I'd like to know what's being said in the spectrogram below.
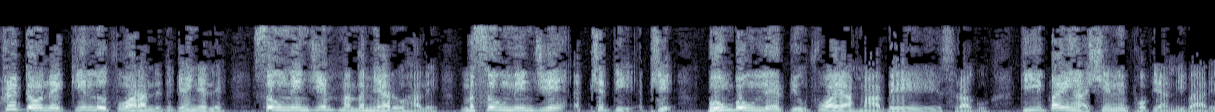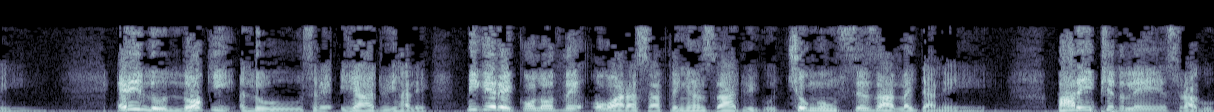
ခရစ်တော်နဲ့ကင်းလွတ်သွားတာနဲ့တပြိုင်နက်လေစုံလင်ခြင်းမှန်သမျှတို့ဟာလေမစုံလင်ခြင်းအဖြစ်တည်းအဖြစ်ဘုံဘုံလဲပြူသွားရမှာပဲဆိုတာကိုဒီအပိုင်းဟာရှင်းလင်းဖော်ပြနေပါတယ် အဲ့ဒီလိုလောကီအလိုဆိုတဲ့အရာတွေဟာလေပြီးခဲ့တဲ့ကောလောသဲဩဝါဒစာသင်ခန်းစာတွေကိုခြုံငုံစဉ်းစားလိုက်တာ ਨੇ ဘာတွေဖြစ်တယ်လဲဆိုတာကို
